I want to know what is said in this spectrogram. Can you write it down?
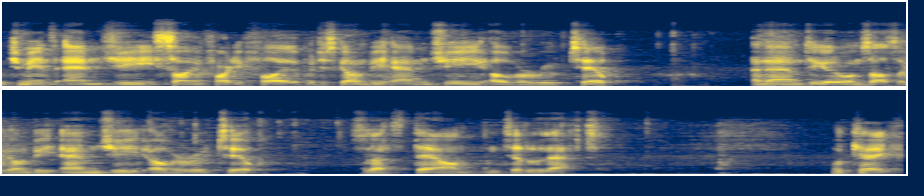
which means mg sine 45 which is going to be mg over root 2 and then the other one's also going to be mg over root 2 so that's down and to the left. Okay,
